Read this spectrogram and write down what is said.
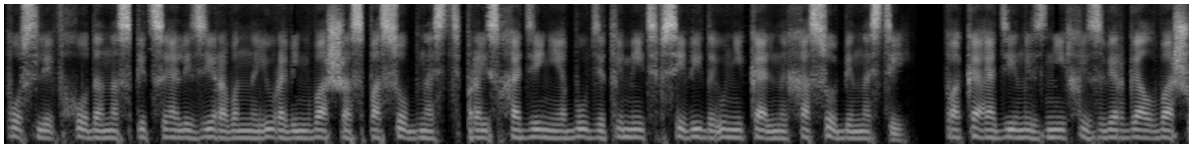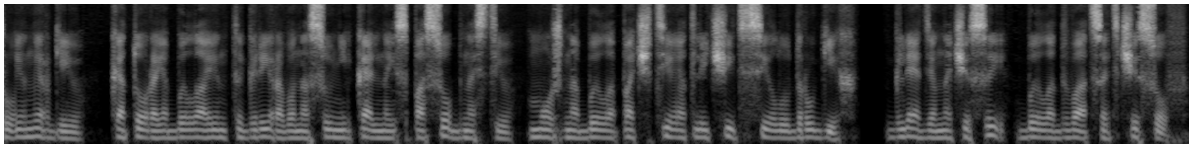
После входа на специализированный уровень ваша способность происхождения будет иметь все виды уникальных особенностей. Пока один из них извергал вашу энергию, которая была интегрирована с уникальной способностью, можно было почти отличить силу других. Глядя на часы, было 20 часов.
